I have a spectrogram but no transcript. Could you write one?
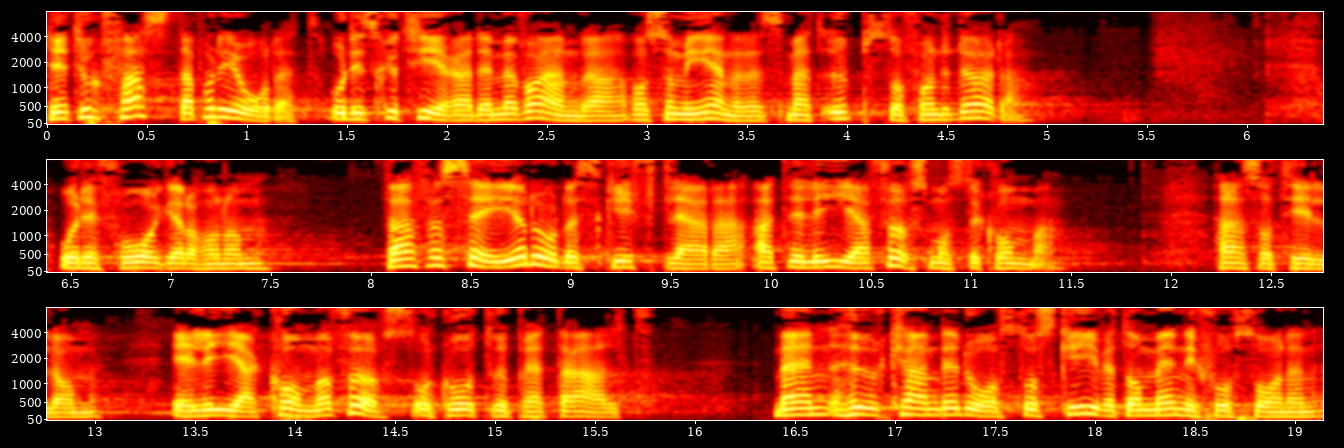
De tog fasta på det ordet och diskuterade med varandra vad som menades med att uppstå från de döda. Och de frågade honom, varför säger då de skriftlärda att Elia först måste komma? Han sa till dem, Elia kommer först och återupprättar allt. Men hur kan det då stå skrivet om Människosonen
